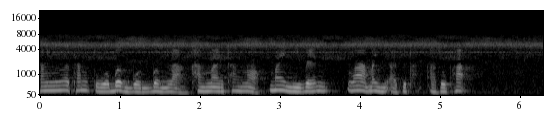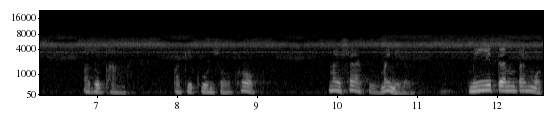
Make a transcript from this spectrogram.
ทั้งเนื้อทั้งตัวเบื้องบนเบื้องล่างข้างในข้างนอก ไม่มีเว้นว่าไม่มีอสุภะอสุภะอสุพัง ปฏิกูลโสโครก ไม่แทรกอยู่ไม่มีเลย มีเต็มไปหมด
